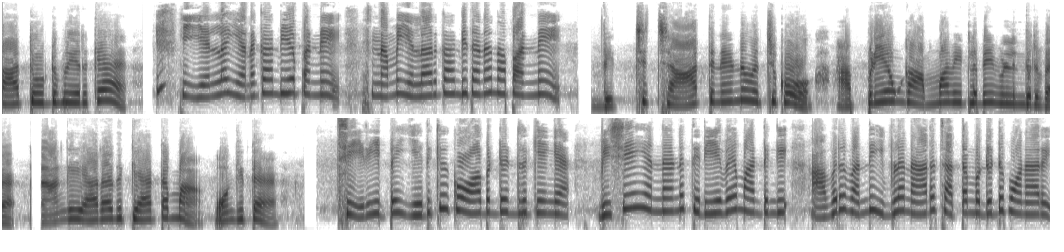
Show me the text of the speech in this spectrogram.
பார்த்து விட்டு போயிருக்க? எல்லாம் எனக்காண்டியே பண்ணேன் நம்ம எல்லாருக்காண்டி தானே நான் பண்ணேன் வச்சு சாத்துனேன்னு வச்சுக்கோ அப்படியே உங்க அம்மா வீட்டுல போய் விழுந்துருவ. நாங்க யாராவது கேட்டோமா உன்கிட்ட? சரி இப்ப எதுக்கு கோவப்பட்டு இருக்கீங்க? விஷயம் என்னன்னு தெரியவே மாட்டேங்கி. அவரு வந்து இவ்வளவு நேரம் சத்தம் போட்டுட்டு போனாரு.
